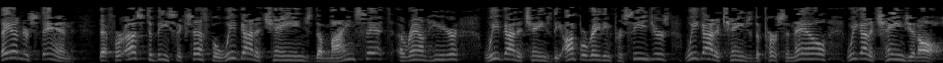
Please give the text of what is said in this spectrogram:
They understand that for us to be successful, we've got to change the mindset around here. We've got to change the operating procedures. We've got to change the personnel. We've got to change it all.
